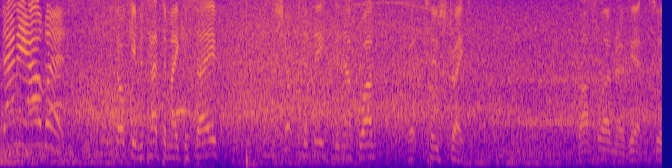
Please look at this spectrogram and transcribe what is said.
Dani Alves! The goalkeeper's had to make a save. The shot was a decent enough one, but too straight. Barcelona have yet to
